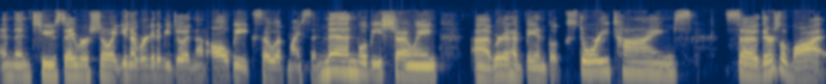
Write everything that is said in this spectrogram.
And then Tuesday, we're showing, you know, we're going to be doing that all week. So, with Mice and Men, we'll be showing. Uh, we're going to have banned book story times. So there's a lot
